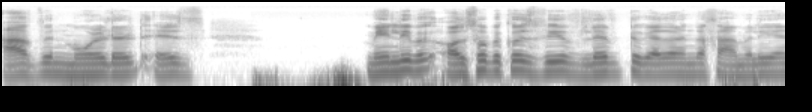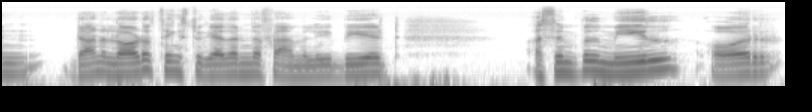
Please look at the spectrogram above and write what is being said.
I've been molded is mainly also because we've lived together in the family and done a lot of things together in the family, be it a simple meal or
